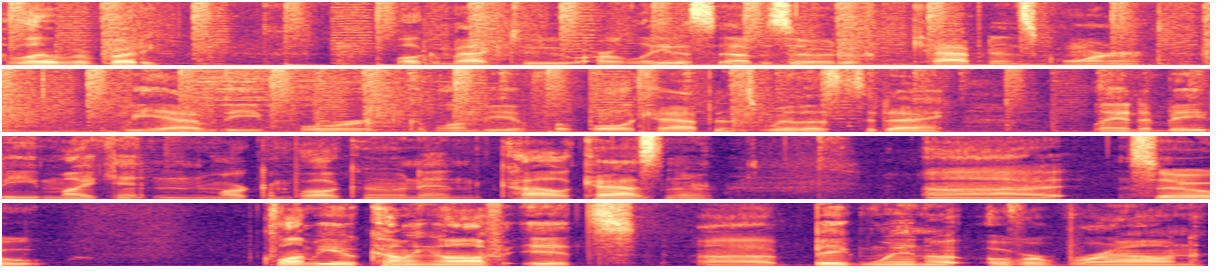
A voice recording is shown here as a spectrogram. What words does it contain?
Hello, everybody. Welcome back to our latest episode of Captain's Corner. We have the four Columbia football captains with us today Landon Baty, Mike Hinton, Mark Palcoon, and Kyle Castner. Uh, so, Columbia coming off its uh, big win over Brown,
